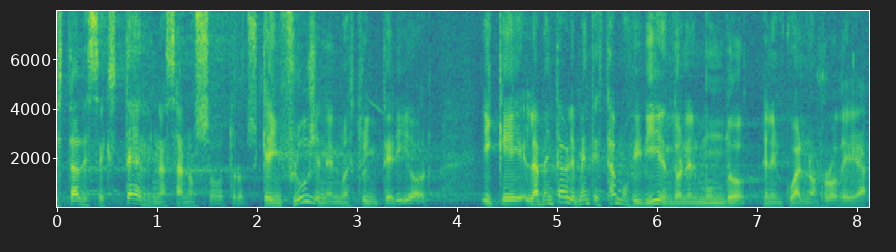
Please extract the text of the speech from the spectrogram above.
tempestades externas a nosotros, que influyen en nuestro interior y que lamentablemente estamos viviendo en el mundo en el cual nos rodea.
